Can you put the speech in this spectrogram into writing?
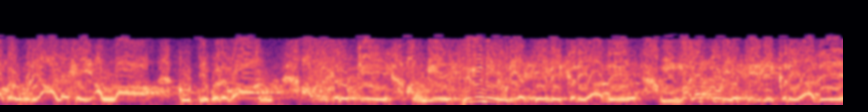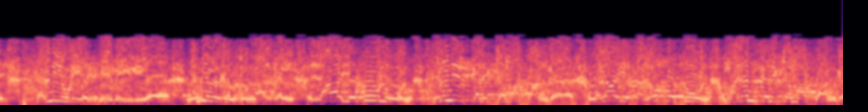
அவர்களுடைய அழகை அல்லாஹ் கூட்டி விடுவான் அவர்களுக்கு அங்கே சிறுநீருடைய தேவை கிடையாது மலத்துடைய தேவை கிடையாது சளியுடைய தேவை இல்லை. நபியவர்கள் சொன்னார்கள் லா சிறுநீர் கழிக்க மாட்டாங்க. ஒலாய தகப்பத்தூன் மலம் கழிக்க மாட்டாங்க.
